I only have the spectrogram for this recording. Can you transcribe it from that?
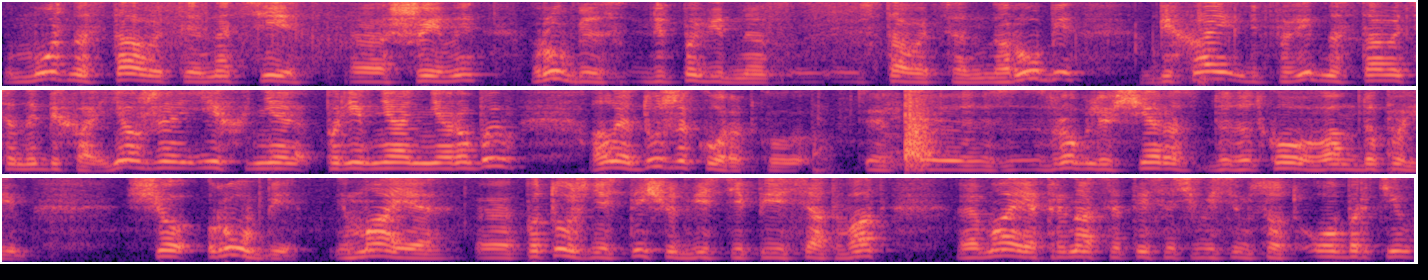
можна ставити на ці шини. Рубі відповідно ставиться на рубі, біхай відповідно ставиться на біхай. Я вже їхнє порівняння робив, але дуже коротко зроблю ще раз додатково вам доповім що Рубі має е, потужність 1250 Вт, е, має 13800 обертів.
